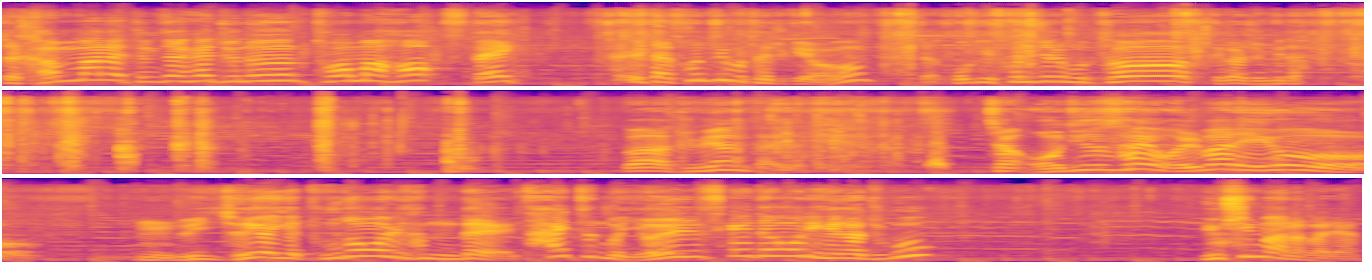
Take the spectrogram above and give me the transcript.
자 간만에 등장해주는 토마호크 스테이크. 자 일단 손질부터 해줄게요. 자 고기 손질부터 들어가줍니다. 놔주면 다 이렇게. 자 어디서 사요? 얼마래요? 음, 이- 저희가 이게 두 덩어리 샀는데 하여튼 뭐 13덩어리 해가지고 60만원 가량.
